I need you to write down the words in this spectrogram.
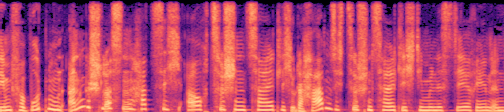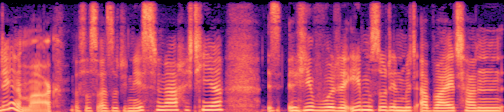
Dem Verbot nun angeschlossen hat sich auch zwischenzeitlich oder haben sich zwischenzeitlich die Ministerien in Dänemark. Das ist also die nächste Nachricht hier. Hier wurde ebenso den Mitarbeitern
